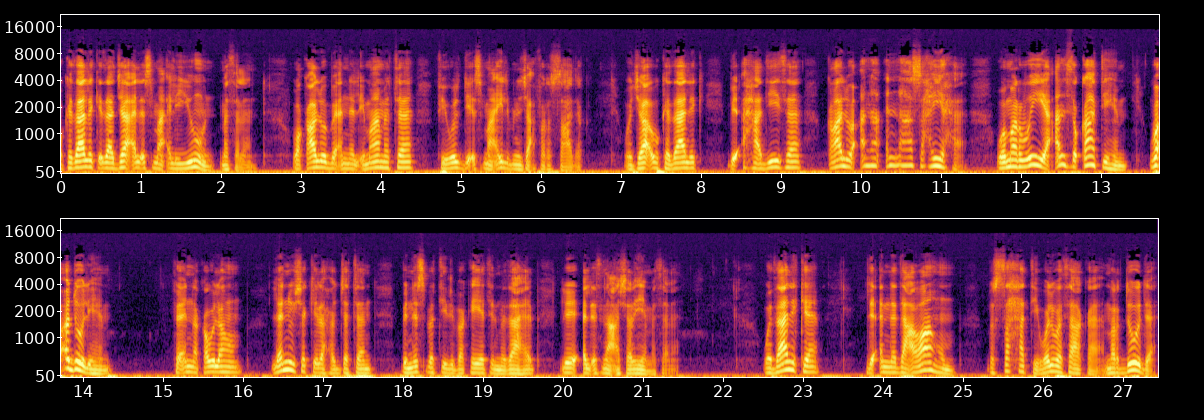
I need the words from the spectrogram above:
وكذلك إذا جاء الإسماعيليون مثلا وقالوا بأن الإمامة في ولد إسماعيل بن جعفر الصادق وجاءوا كذلك بأحاديث قالوا عنها إنها صحيحة ومروية عن ثقاتهم وعدولهم فإن قولهم لن يشكل حجة بالنسبة لبقية المذاهب للاثنى عشرية مثلا. وذلك لأن دعواهم بالصحة والوثاقة مردودة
